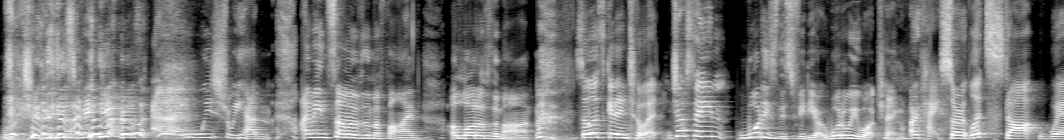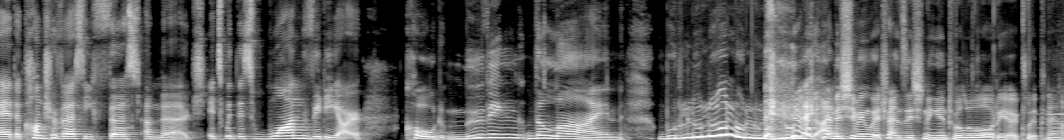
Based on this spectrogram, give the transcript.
watching these videos, and I wish we hadn't. I mean, some of them are fine, a lot of them aren't. so let's get into it. Justine, what is this video? What are we watching? Okay, so let's start where the controversy first emerged. It's with this one video. Called Moving the Line. I'm assuming we're transitioning into a little audio clip now.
